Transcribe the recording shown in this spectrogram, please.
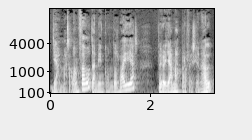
ya más avanzado, también con dos bahías, pero ya más profesional.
